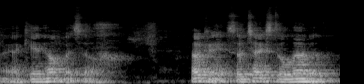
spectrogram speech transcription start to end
I, I can't help myself. Okay, so text eleven.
